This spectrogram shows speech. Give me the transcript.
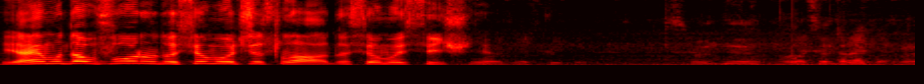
Я йому дав фору до 7 числа, до 7 січня. Сьогодні скільки? сьогодні 23? 23.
